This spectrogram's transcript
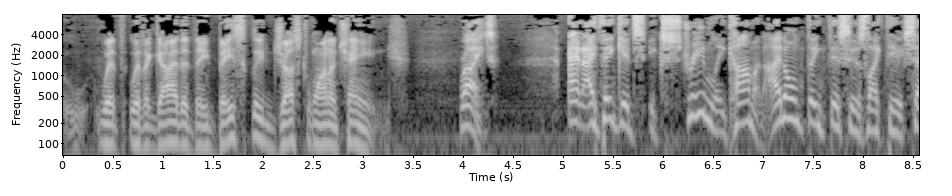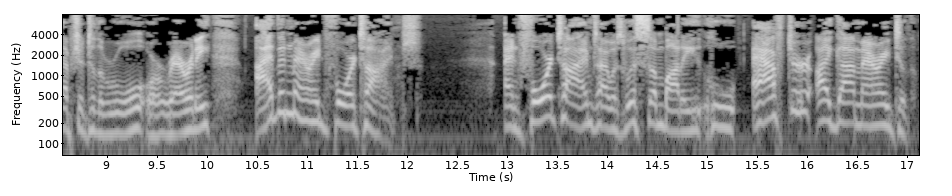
with with a guy that they basically just want to change. Right. And I think it's extremely common. I don't think this is like the exception to the rule or rarity. I've been married four times. And four times I was with somebody who, after I got married to them,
